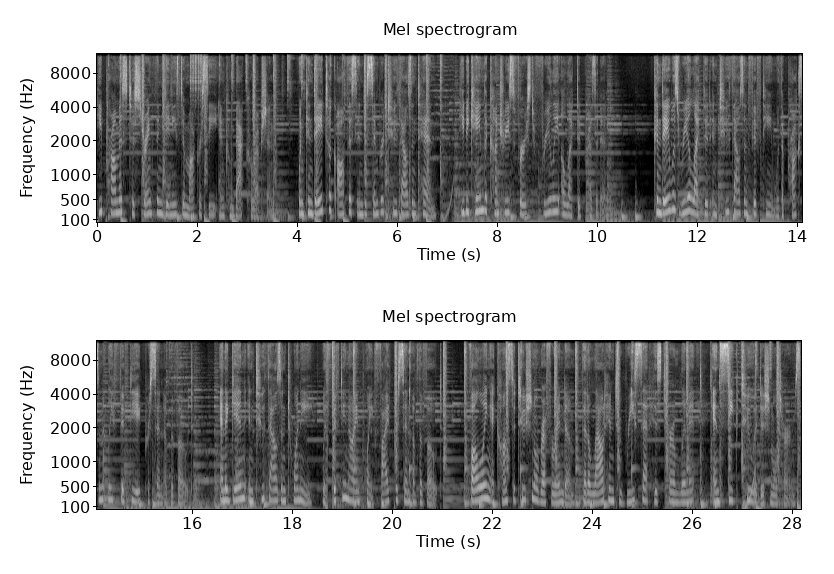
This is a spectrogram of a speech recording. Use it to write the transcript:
he promised to strengthen Guinea's democracy and combat corruption. When Condé took office in December 2010, he became the country's first freely elected president. Condé was re-elected in 2015 with approximately 58% of the vote, and again in 2020 with 59.5% of the vote following a constitutional referendum that allowed him to reset his term limit and seek two additional terms.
